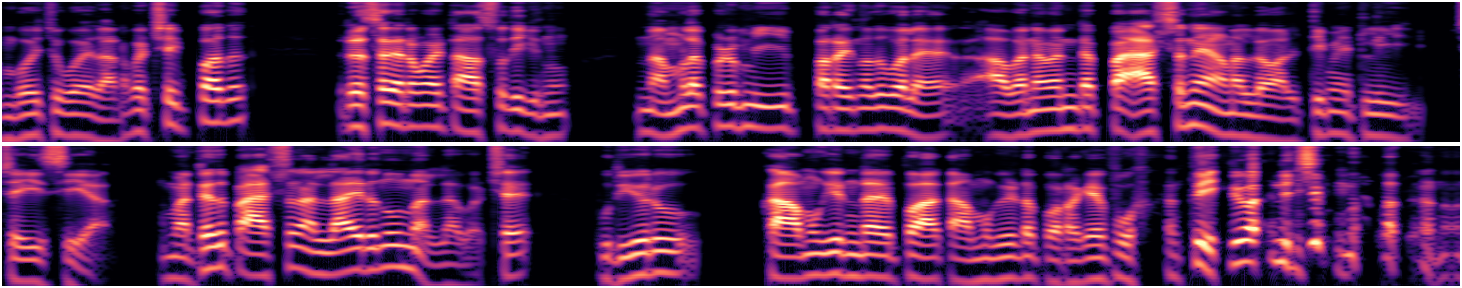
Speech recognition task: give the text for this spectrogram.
സംഭവിച്ചു പോയതാണ്. പക്ഷേ ഇപ്പോൾ അത് രസകരമായിട്ട് ആസ്വദിക്കുന്നു. നമ്മളെപ്പോഴും ഈ പറയുന്നത് പോലെ അവനവന്റെ പാഷനെ ആണല്ലോ അൾട്ടിമേറ്റ്ലി ചേസ് ചെയ്യുക മറ്റേത് പാഷൻ അല്ലായിരുന്നു എന്നല്ല പക്ഷേ പുതിയൊരു കാമുകി ഉണ്ടായപ്പോൾ ആ കാമുകിയുടെ പുറകെ പോകാൻ തീരുമാനിച്ചു എന്നുള്ളതാണ്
